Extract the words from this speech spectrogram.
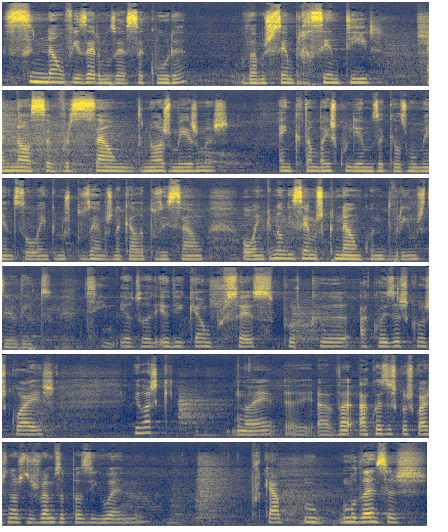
se não fizermos essa cura, vamos sempre ressentir a nossa versão de nós mesmas em que também escolhemos aqueles momentos ou em que nos pusemos naquela posição ou em que não dissemos que não quando deveríamos ter dito. Sim, eu, tô, eu digo que é um processo porque há coisas com as quais eu acho que não é há, há coisas com as quais nós nos vamos apaziguando porque há mudanças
